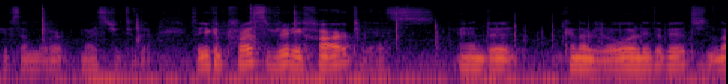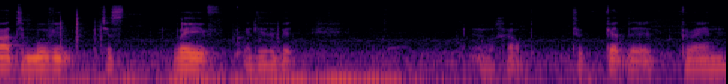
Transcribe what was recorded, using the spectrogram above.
give some more moisture to that. So you can press really hard Yes. and uh, kind of roll a little bit, not moving, just wave a little bit. It will help to get the grain,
